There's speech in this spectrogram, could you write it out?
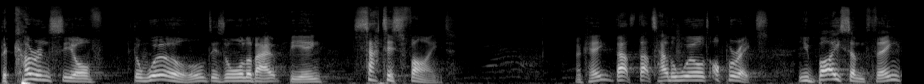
The currency of the world is all about being satisfied. Okay? That's, that's how the world operates. You buy something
